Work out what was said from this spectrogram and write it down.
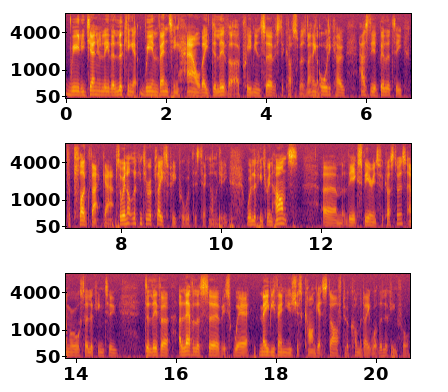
really genuinely they're looking at reinventing how they deliver a premium service to customers. And I think Audico has the ability to plug that gap. So we're not looking to replace people with this technology, we're looking to enhance um, the experience for customers, and we're also looking to deliver a level of service where maybe venues just can't get staff to accommodate what they're looking for.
